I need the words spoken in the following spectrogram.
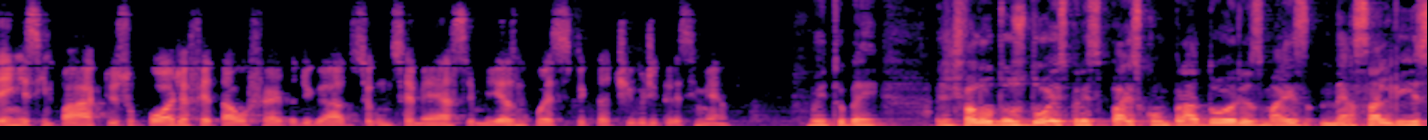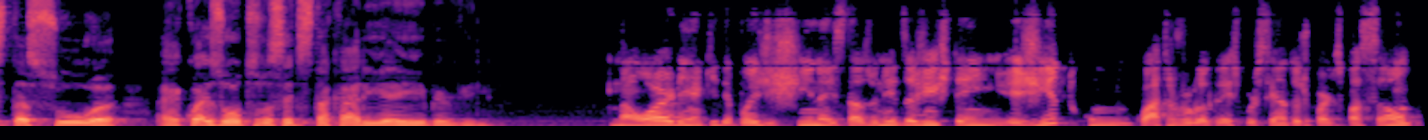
tem esse impacto. Isso pode afetar a oferta de gado no segundo semestre, mesmo com essa expectativa de crescimento. Muito bem. A gente falou dos dois principais compradores, mas nessa lista sua, é, quais outros você destacaria aí, Berville? na ordem aqui, depois de China e Estados Unidos, a gente tem Egito com 4,3% de participação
